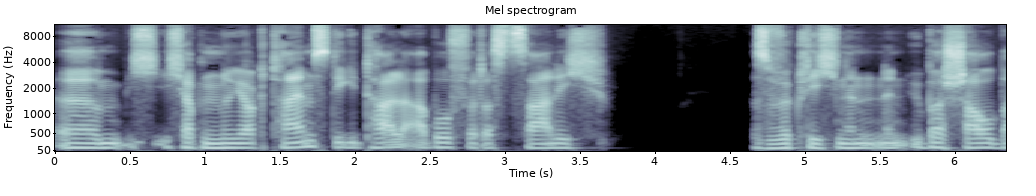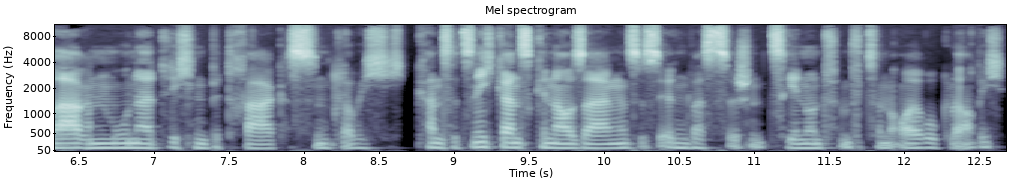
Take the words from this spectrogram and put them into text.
ähm, ich, ich habe ein New York Times Digital-Abo, für das zahle ich also wirklich einen, einen überschaubaren monatlichen Betrag. Es sind, glaube ich, ich kann es jetzt nicht ganz genau sagen, es ist irgendwas zwischen 10 und 15 Euro, glaube ich.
